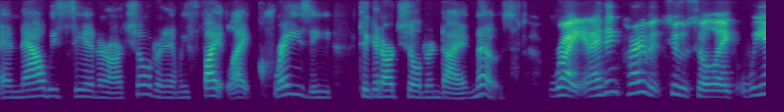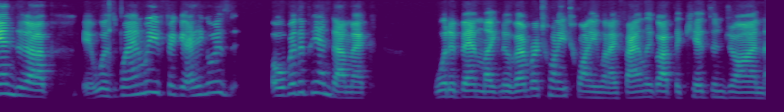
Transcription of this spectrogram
And now we see it in our children and we fight like crazy to get our children diagnosed. Right. And I think part of it too. So, like, we ended up, it was when we figured, I think it was over the pandemic would have been like November 2020 when I finally got the kids and John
